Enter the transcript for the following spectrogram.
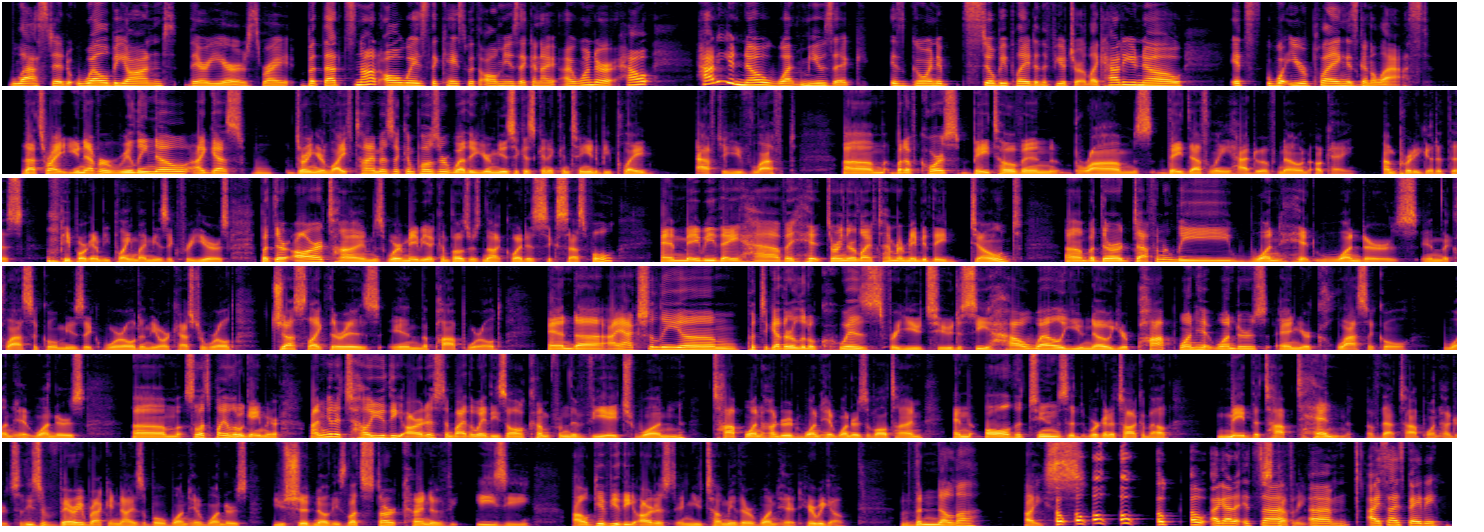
lasted well beyond their years, right? But that's not always the case with all music. And I, I wonder how how do you know what music is going to still be played in the future? Like how do you know it's what you're playing is going to last? That's right. You never really know, I guess, during your lifetime as a composer, whether your music is going to continue to be played after you've left. Um, but of course, Beethoven, Brahms, they definitely had to have known, okay, I'm pretty good at this. People are going to be playing my music for years. But there are times where maybe a composer is not quite as successful and maybe they have a hit during their lifetime or maybe they don't. Um, but there are definitely one hit wonders in the classical music world, in the orchestra world, just like there is in the pop world. And uh, I actually um, put together a little quiz for you two to see how well you know your pop one hit wonders and your classical one hit wonders. Um, so let's play a little game here. I'm going to tell you the artist. And by the way, these all come from the VH1 top 100 one hit wonders of all time. And all the tunes that we're going to talk about made the top 10 of that top 100. So these are very recognizable one hit wonders. You should know these. Let's start kind of easy. I'll give you the artist and you tell me their one hit. Here we go Vanilla Ice. Oh, oh, oh, oh, oh, oh, I got it. It's uh, Stephanie. Um, Ice Ice Baby.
